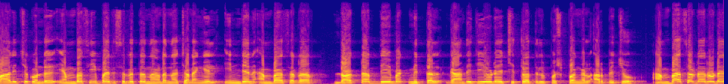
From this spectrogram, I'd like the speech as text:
പാലിച്ചുകൊണ്ട് എംബസി പരിസരത്ത് നടന്ന ചടങ്ങിൽ Indian ambassador doctor Deepak Mittal ഗാന്ധിജിയുടെ ചിത്രത്തിൽ പുഷ്പങ്ങൾ അർപ്പിച്ചു. അംബാസഡറുടെ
